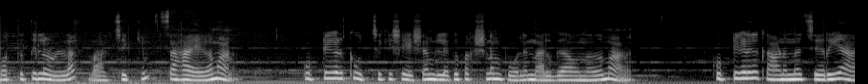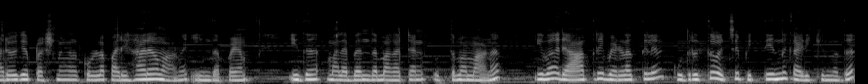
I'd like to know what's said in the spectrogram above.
മൊത്തത്തിലുള്ള വളർച്ചയ്ക്കും സഹായകമാണ്. കുട്ടികൾക്ക് ഉച്ചയ്ക്ക് ശേഷം ലഘുഭക്ഷണം പോലെ നൽകാവുന്നതുമാണ്. കുട്ടികളിൽ കാണുന്ന ചെറിയ ആരോഗ്യ പ്രശ്നങ്ങൾക്കുള്ള പരിഹാരമാണ് ഈന്തപ്പഴം. ഇത് മലബന്ധം അകറ്റാൻ ഉത്തമമാണ്. ഇവ രാത്രി വെള്ളത്തിൽ കുതിർത്ത് വെച്ച് പിറ്റേന്ന് കഴിക്കുന്നത്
